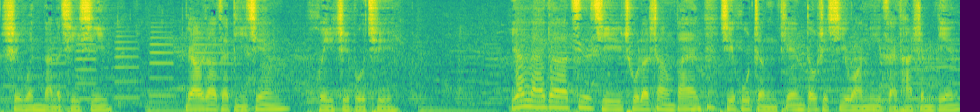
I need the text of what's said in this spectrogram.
是温暖的气息，缭绕在鼻尖，挥之不去。原来的自己，除了上班，几乎整天都是希望腻在他身边，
